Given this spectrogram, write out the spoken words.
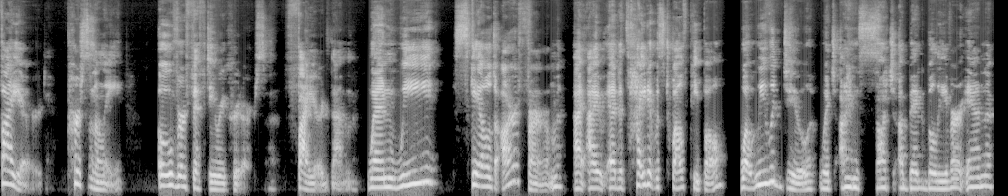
fired personally over 50 recruiters, fired them. When we scaled our firm, I, I at its height, it was 12 people. What we would do, which I'm such a big believer in,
